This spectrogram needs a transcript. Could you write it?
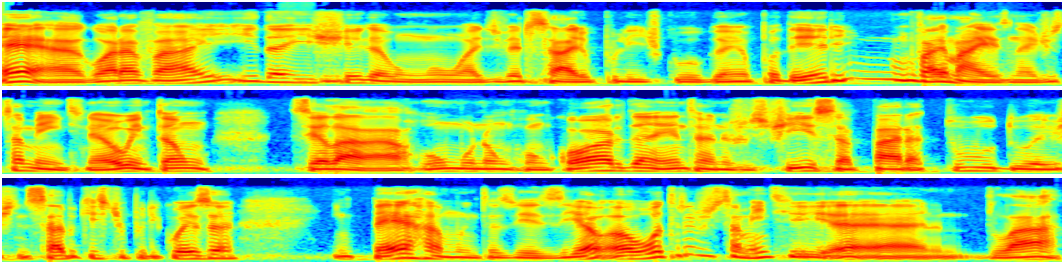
É, agora vai e daí chega um, um, adversário político ganha poder e não vai mais, né? Justamente, né? Ou então, sei lá, a Rumo não concorda, entra na justiça, para tudo. A gente sabe que esse tipo de coisa emperra muitas vezes. E a, a outra é justamente é, lá,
